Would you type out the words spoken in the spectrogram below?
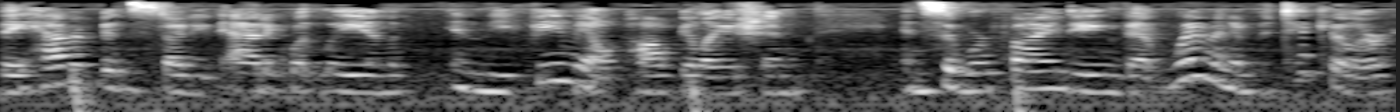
They haven't been studied adequately in the in the female population, and so we're finding that women in particular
